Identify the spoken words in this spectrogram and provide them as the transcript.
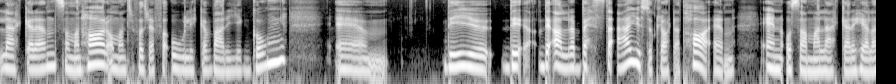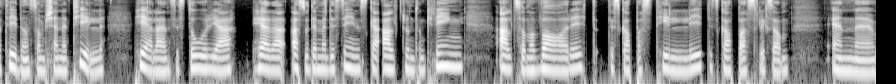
läkaren som man har om man får träffa olika varje gång. Ehm, det, är ju, det, det allra bästa är ju såklart att ha en, en och samma läkare hela tiden som känner till hela ens historia, hela, alltså det medicinska, allt runt omkring, allt som har varit. Det skapas tillit, det skapas liksom en... eh,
